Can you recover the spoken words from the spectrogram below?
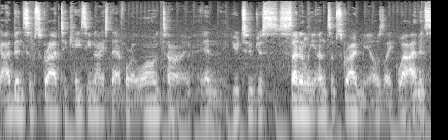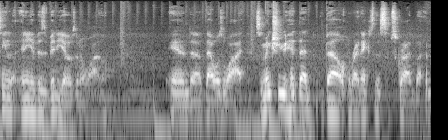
I've been subscribed to Casey Neistat for a long time, and YouTube just suddenly unsubscribed me. I was like, wow, I haven't seen any of his videos in a while, and uh, that was why. So make sure you hit that bell right next to the subscribe button,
